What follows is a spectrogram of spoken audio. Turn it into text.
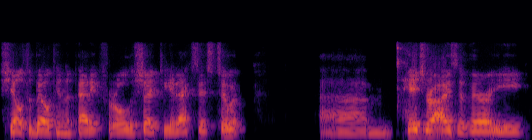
shelter belt in the paddock for all the sheep to get access to it. Um, hedgerows are very,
